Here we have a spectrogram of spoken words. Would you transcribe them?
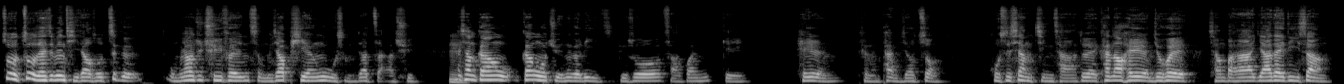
作作者在这边提到说，这个我们要去区分什么叫偏误，什么叫杂讯。那像刚刚刚我举那个例子，比如说法官给黑人可能判比较重，或是像警察对看到黑人就会想把他压在地上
